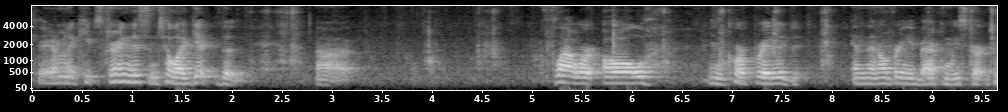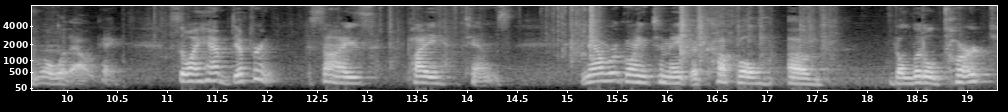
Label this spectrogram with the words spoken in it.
Okay, I'm going to keep stirring this until I get the uh, flour all incorporated and then I'll bring you back when we start to roll it out. Okay, so I have different size pie tins. Now we're going to make a couple of the little tart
